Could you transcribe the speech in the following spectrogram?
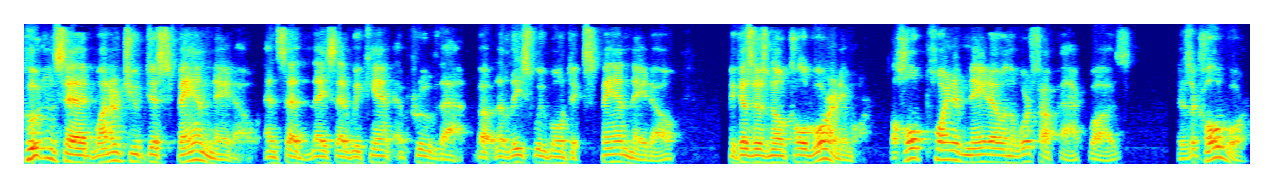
Putin said, "Why don't you disband NATO?" And said they said we can't approve that, but at least we won't expand NATO because there's no Cold War anymore. The whole point of NATO and the Warsaw Pact was there's a Cold War.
